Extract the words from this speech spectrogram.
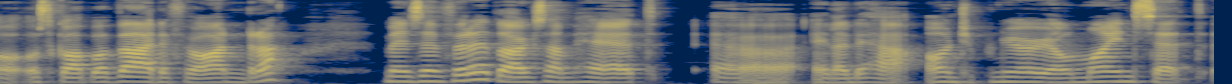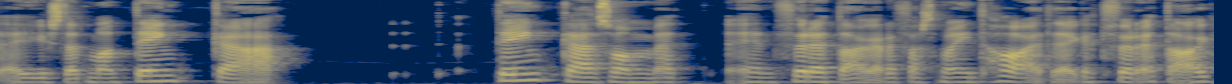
och, och skapar värde för andra. Men sen företagsamhet eh, eller det här entrepreneurial mindset är just att man tänker, tänker som ett, en företagare fast man inte har ett eget företag.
